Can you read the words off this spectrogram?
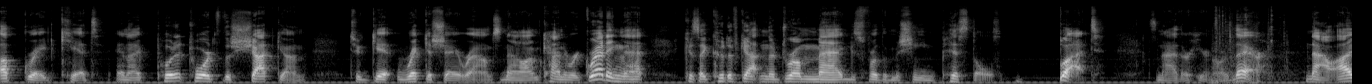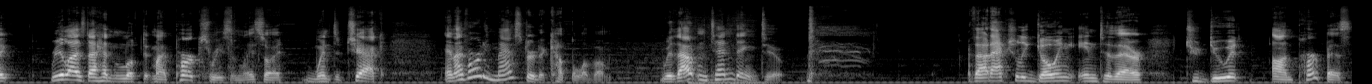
upgrade kit, and I put it towards the shotgun to get ricochet rounds. Now, I'm kind of regretting that, because I could have gotten the drum mags for the machine pistols. But, it's neither here nor there. Now, I realized I hadn't looked at my perks recently, so I went to check, and I've already mastered a couple of them without intending to. without actually going into there to do it on purpose,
